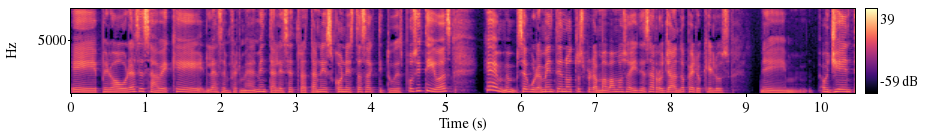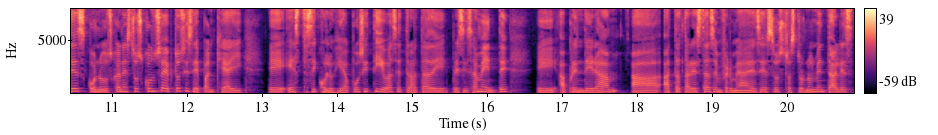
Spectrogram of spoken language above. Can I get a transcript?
eh, pero ahora se sabe que las enfermedades mentales se tratan es con estas actitudes positivas que mm, seguramente en otros programas vamos a ir desarrollando, pero que los eh, oyentes conozcan estos conceptos y sepan que hay eh, esta psicología positiva. Se trata de precisamente eh, aprender a, a- a tratar estas enfermedades, estos trastornos mentales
